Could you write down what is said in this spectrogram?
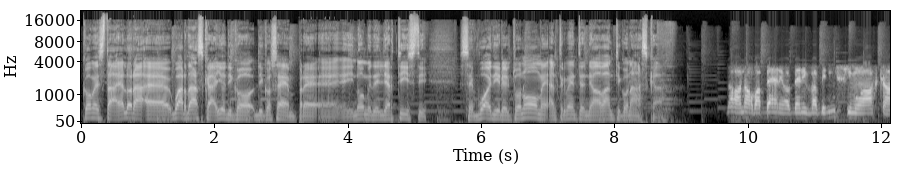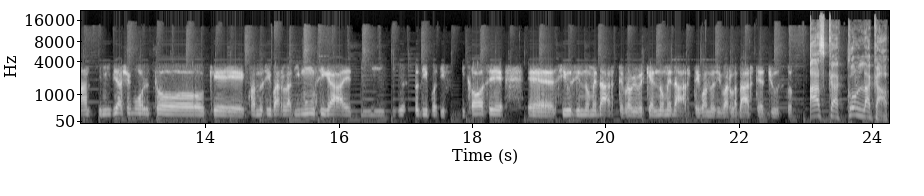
Come stai? Allora, eh, guarda Aska, io dico, dico sempre eh, i nomi degli artisti, se vuoi dire il tuo nome, altrimenti andiamo avanti con Aska. No, no, va bene, va bene, va benissimo Aska, anzi mi piace molto che quando si parla di musica e di, di questo tipo di, di cose eh, si usi il nome d'arte, proprio perché è il nome d'arte quando si parla d'arte è giusto. Aska con la K.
